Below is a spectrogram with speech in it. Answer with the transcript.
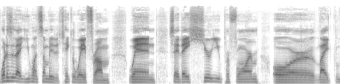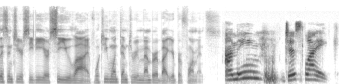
what is it that you want somebody to take away from when, say, they hear you perform or like listen to your CD or see you live? What do you want them to remember about your performance? I mean, just like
